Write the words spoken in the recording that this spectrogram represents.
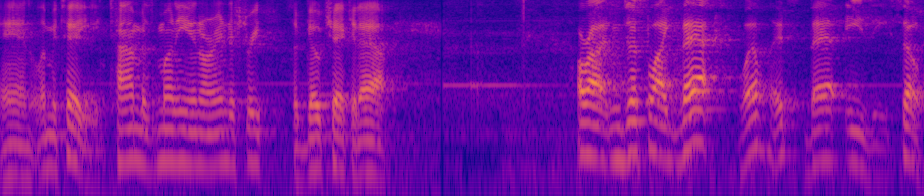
And let me tell you, time is money in our industry, so go check it out. All right, and just like that, well, it's that easy. So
